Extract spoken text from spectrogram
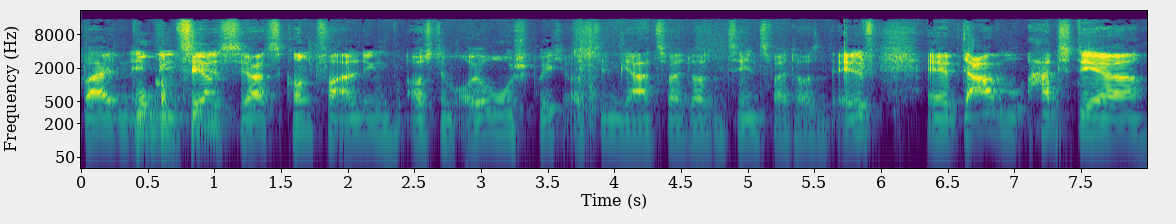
beiden Wo kommt her? Ja, es kommt vor allen Dingen aus dem Euro, sprich aus dem Jahr 2010, 2011. Äh, da hat der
